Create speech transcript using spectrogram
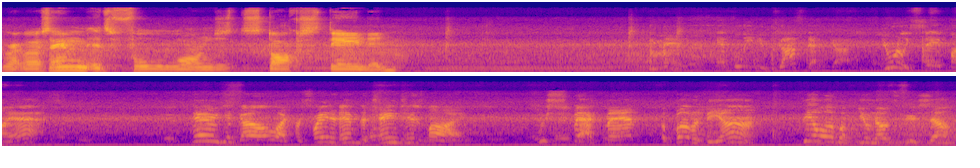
Right, well, Sam it's full on just stock standard. Man, can't believe you got that guy. You really saved my ass. There you go. I persuaded him to change his mind. Respect, man. Above and beyond. Feel off a few notes for yourself.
